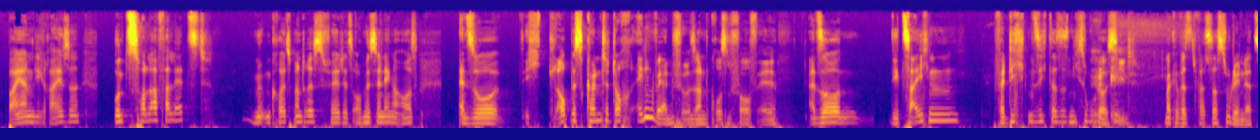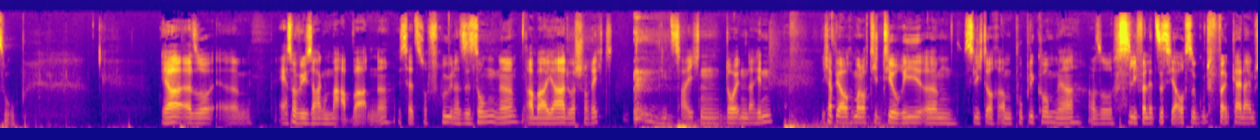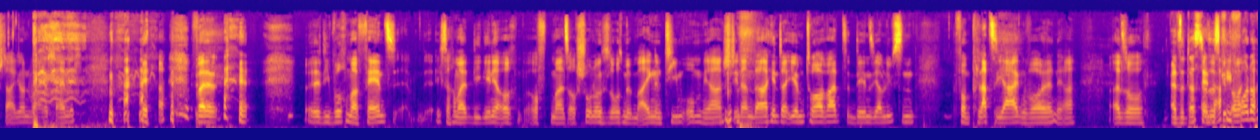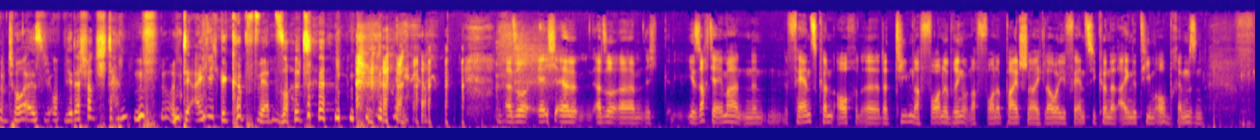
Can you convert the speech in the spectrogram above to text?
Bayern die Reise. Und Zoller verletzt mit dem Kreuzbandriss, fällt jetzt auch ein bisschen länger aus. Also, ich glaube, es könnte doch eng werden für unseren großen VfL. Also, die Zeichen verdichten sich, dass es nicht so gut aussieht. Marke, was, was sagst du denn dazu? Ja, also ähm, erstmal würde ich sagen, mal abwarten, ne? Ist jetzt noch früh in der Saison, ne? Aber ja, du hast schon recht. Die Zeichen deuten dahin. Ich habe ja auch immer noch die Theorie, ähm, es liegt auch am Publikum, ja. Also es lief ja letztes Jahr auch so gut, weil keiner im Stadion war wahrscheinlich. ja, weil äh, die Bochumer Fans, ich sag mal, die gehen ja auch oftmals auch schonungslos mit dem eigenen Team um, ja, stehen dann da hinter ihrem Torwart, den sie am liebsten vom Platz jagen wollen, ja. Also Also, dass der Also es nach wie vor noch im Tor ist, wie ob wir da schon standen und der eigentlich geköpft werden sollte. Also ich, äh, also ähm, ich, ihr sagt ja immer, Fans können auch äh, das Team nach vorne bringen und nach vorne peitschen, aber ich glaube, die Fans, die können das eigene Team auch bremsen.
